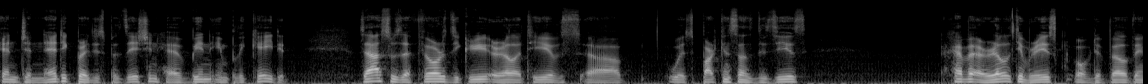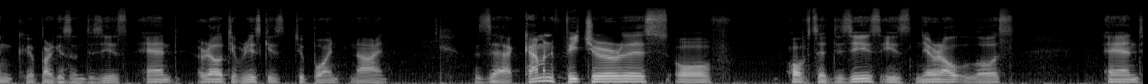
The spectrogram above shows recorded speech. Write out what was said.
and genetic predisposition have been implicated. Thus, with the first degree relatives uh, with Parkinson's disease have a relative risk of developing uh, Parkinson's disease and relative risk is 2.9. The common features of of the disease is neural loss and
